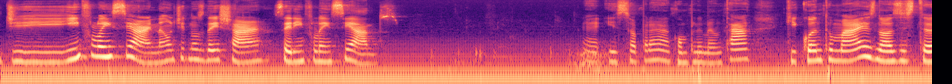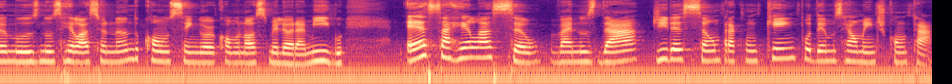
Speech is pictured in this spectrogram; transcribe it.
de influenciar, não de nos deixar ser influenciados. É, e só para complementar, que quanto mais nós estamos nos relacionando com o Senhor como nosso melhor amigo, essa relação vai nos dar direção para com quem podemos realmente contar.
